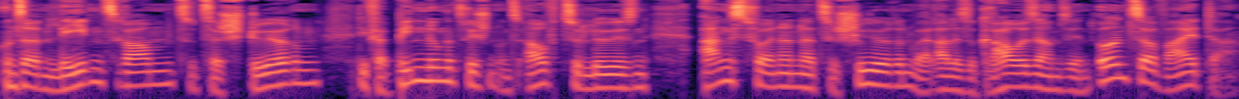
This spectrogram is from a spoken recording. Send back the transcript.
unseren Lebensraum zu zerstören, die Verbindungen zwischen uns aufzulösen, Angst voreinander zu schüren, weil alle so grausam sind und so weiter.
